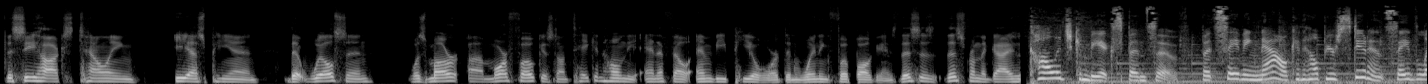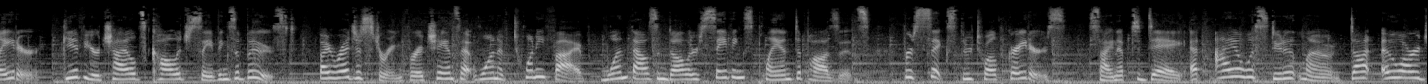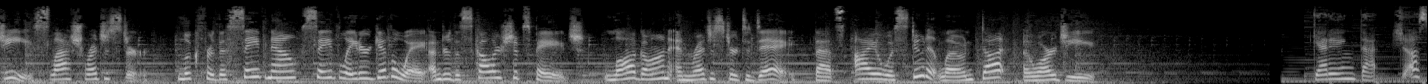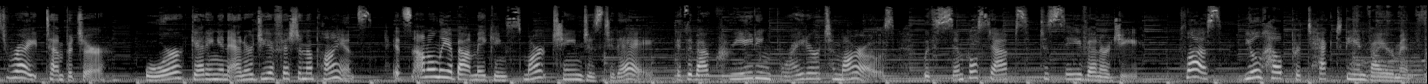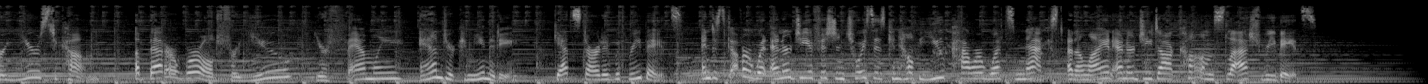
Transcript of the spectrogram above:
the Seahawks telling ESPN that Wilson was more uh, more focused on taking home the NFL MVP award than winning football games. This is this from the guy who College can be expensive, but saving now can help your students save later. Give your child's college savings a boost by registering for a chance at one of 25 $1,000 savings plan deposits for 6th through 12th graders. Sign up today at iowastudentloan.org slash register. Look for the Save Now, Save Later giveaway under the scholarships page. Log on and register today. That's iowastudentloan.org. Getting that just right temperature or getting an energy efficient appliance. It's not only about making smart changes today, it's about creating brighter tomorrows with simple steps to save energy. Plus, you'll help protect the environment for years to come. A better world for you, your family, and your community. Get started with rebates and discover what energy efficient choices can help you power what's next at alliantenergy.com/slash rebates.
